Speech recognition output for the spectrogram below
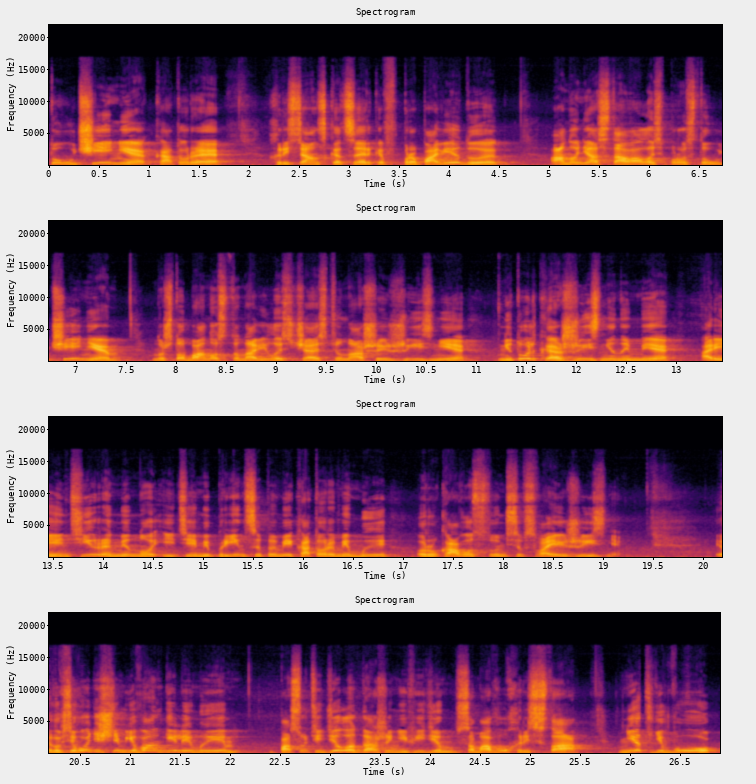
то учение, которое христианская церковь проповедует, оно не оставалось просто учением, но чтобы оно становилось частью нашей жизни, не только жизненными ориентирами, но и теми принципами, которыми мы руководствуемся в своей жизни. Но в сегодняшнем Евангелии мы, по сути дела, даже не видим самого Христа. Нет его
